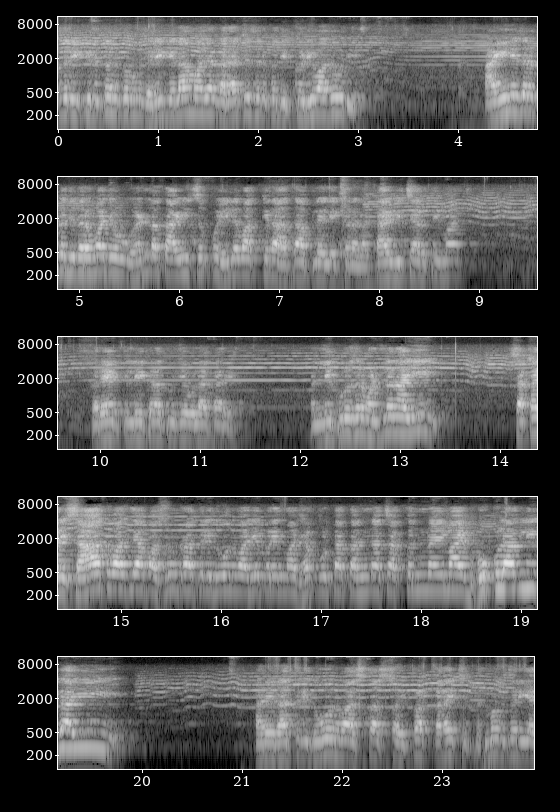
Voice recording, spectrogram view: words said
तरी कीर्तन करून घरी गेला माझ्या घराची जर कधी कडी वाजवली आईने जर कधी दरवाजा उघडला तर आईचं पहिलं वाक्य राहतं आपल्या लेकराला. काय विचारते माय? करेक्ट लेकरा तू जेवला का रे? आणि लेकरू जर म्हटलं नाही सकाळी सात वाजल्यापासून रात्री दोन वाजेपर्यंत माझ्या पोटात अन्नाचा कन्न आहे माय भूक लागली गाई. अरे रात्री दोन वाजता स्वयंपाक करायची धमक जर या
